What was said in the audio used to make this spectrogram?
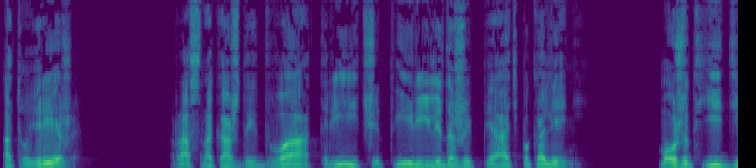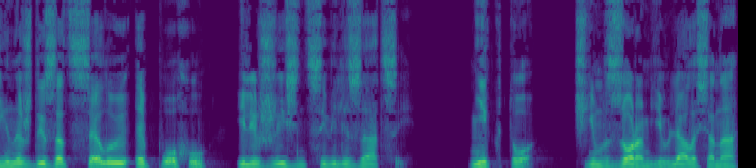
а то и реже. Раз на каждые два, три, четыре или даже пять поколений. Может, единожды за целую эпоху или жизнь цивилизации. Никто, чьим взором являлась она,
